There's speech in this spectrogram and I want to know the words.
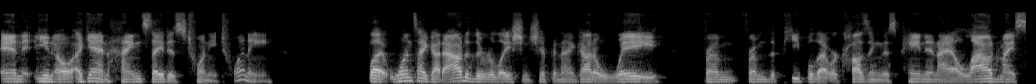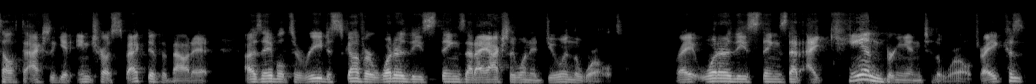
And you know, again, hindsight is 2020. But once I got out of the relationship and I got away from from the people that were causing this pain and I allowed myself to actually get introspective about it, I was able to rediscover what are these things that I actually want to do in the world right? What are these things that i can bring into the world right? Because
